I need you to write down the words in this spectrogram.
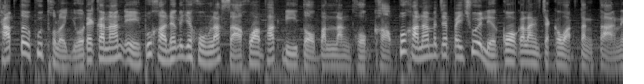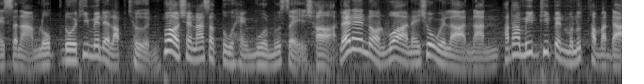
ชัปเตอร์ผู้ทรยศแต่กันนั้นเองพวกเขานั้นก็ยังคงรักษาความพักดีต่อบัลลังก์ทองคำพวกเขานั้นมันจะไปช่วยเหลือกองกำลังจักรวรรดิต่างๆ ในสนามรบโดยที่ไม่ได้รับเชิญ เพื่อเอาชนะศัตรูแห่งมวลมนุษยชาติ และแน่นอนว่าในช่วงเวลานั้นพันธมิตรที่เป็นมนุษย์ธรรมดา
